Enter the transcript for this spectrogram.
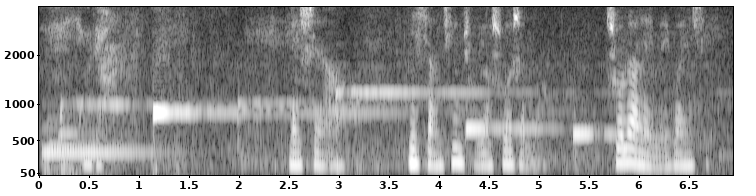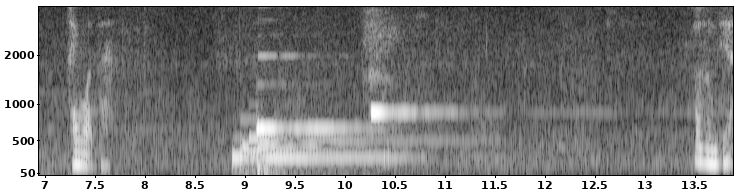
有点儿。没事啊，你想清楚要说什么，说乱了也没关系。还有我在。包总监，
